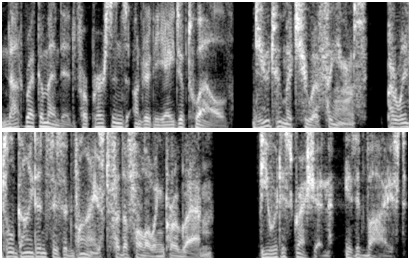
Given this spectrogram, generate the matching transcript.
Not recommended for persons under the age of 12. Due to mature themes, parental guidance is advised for the following program. Viewer discretion is advised.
